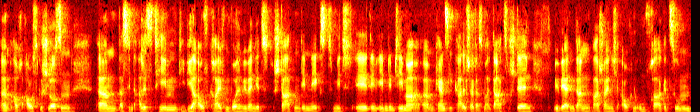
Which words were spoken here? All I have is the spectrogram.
ähm, auch ausgeschlossen. Ähm, das sind alles Themen, die wir aufgreifen wollen. Wir werden jetzt starten demnächst mit äh, eben dem Thema ähm, Cancel Culture, das mal darzustellen. Wir werden dann wahrscheinlich auch eine Umfrage zum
